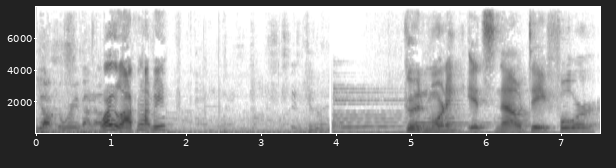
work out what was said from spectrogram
You don't have to worry about it. Why are you laughing at me? Good morning. It's now day four.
